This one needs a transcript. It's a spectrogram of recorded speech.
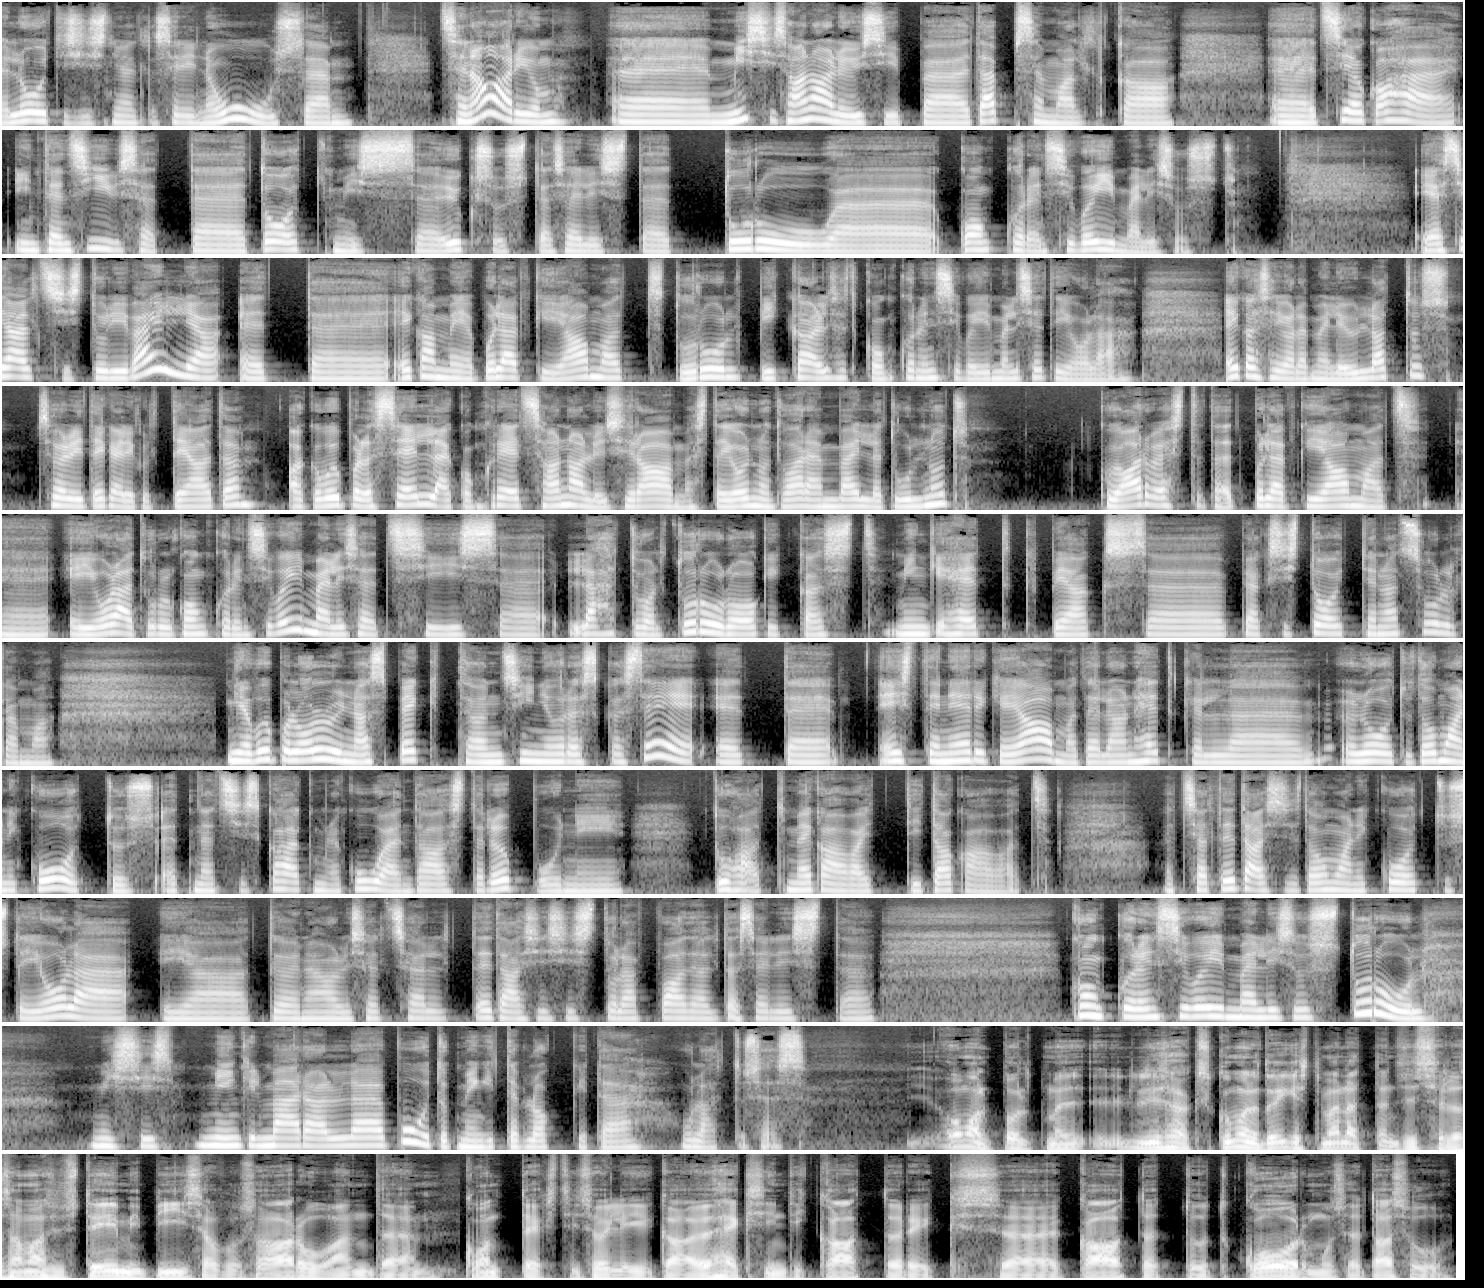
loodi siis nii-öelda selline uus stsenaarium, mis siis analüüsib täpsemalt ka CO2 intensiivsete tootmisüksuste sellist turu konkurentsivõimelisust ja sealt siis tuli välja, et eh, ega meie põlevkivijaamad turul pikaajaliselt konkurentsivõimelised ei ole. ega see ei ole meile üllatus, see oli tegelikult teada, aga võib-olla selle konkreetse analüüsi raames ta ei olnud varem välja tulnud. kui arvestada, et põlevkivijaamad eh, ei ole turul konkurentsivõimelised, siis eh, lähtuvalt turuloogikast mingi hetk peaks, peaks siis tootja nad sulgema ja võib-olla oluline aspekt on siinjuures ka see, et eh, Eesti Energia jaamadele on hetkel eh, loodud omaniku ootus, et need siis kahekümne kuuenda aasta lõpuni tuhat megavatti tagavad. et sealt edasi seda omaniku ootust ei ole ja tõenäoliselt sealt edasi siis tuleb vaadelda sellist eh, konkurentsivõimelisust turul, mis siis mingil määral puudub mingite plokkide ulatuses omalt poolt ma lisaks, kui ma nüüd õigesti mäletan, siis sellesama süsteemi piisavuse aruande kontekstis oli ka üheks indikaatoriks äh, kaotatud koormuse tasu.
